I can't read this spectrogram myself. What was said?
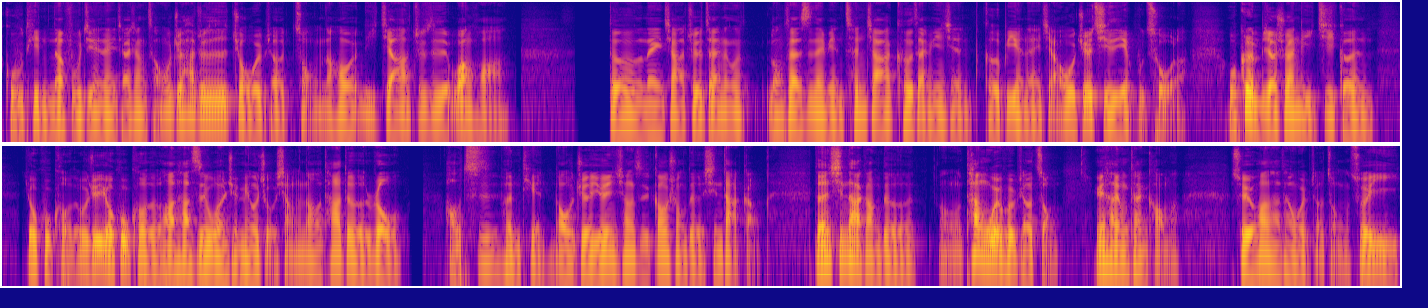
古亭那附近的那家香肠，我觉得它就是酒味比较重。然后李家就是万华的那一家，就是在那个龙山寺那边陈家蚵仔面线隔壁的那一家，我觉得其实也不错啦。我个人比较喜欢李记跟。油库口的，我觉得油库口的话，它是完全没有酒香，然后它的肉好吃，很甜，然后我觉得有点像是高雄的新大港，但是新大港的呃碳味会比较重，因为它用碳烤嘛，所以的话它碳味比较重，所以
